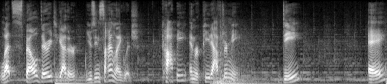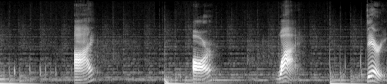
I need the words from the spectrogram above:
Let's spell dairy together using sign language. Copy and repeat after me. D, A, I, R, Y. Dairy.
